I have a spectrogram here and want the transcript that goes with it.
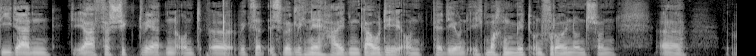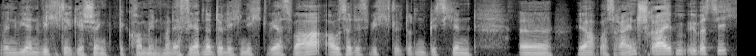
die dann ja verschickt werden. Und äh, wie gesagt, ist wirklich eine Heidengaudi und Paddy und ich machen mit und freuen uns schon äh, wenn wir ein Wichtel geschenkt bekommen. Man erfährt natürlich nicht, wer es war, außer das Wichtel tut ein bisschen äh, ja was reinschreiben über sich.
